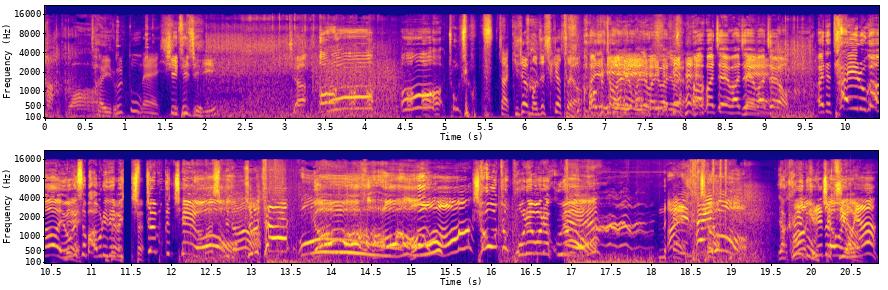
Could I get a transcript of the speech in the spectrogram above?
자, 타이로. 이걸 또 네, CTG. 자, 어! 어, 어! 어, 어, 총총. 자 기절 먼저 시켰어요. 아, 예, 맞아요, 예, 맞아요, 맞아요, 맞아요. 아, 맞아요, 맞아요, 네. 맞아요. 아, 근데 타이로가 여기서 마무리되면 10점 끝이에요. 맞습니다. 수류탄! 야, 어, 어? 샤오톡 보내버렸고요. 네. 아니 타이로! 야, 어, 그래도, 그래도 짜오야. 지호 양.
